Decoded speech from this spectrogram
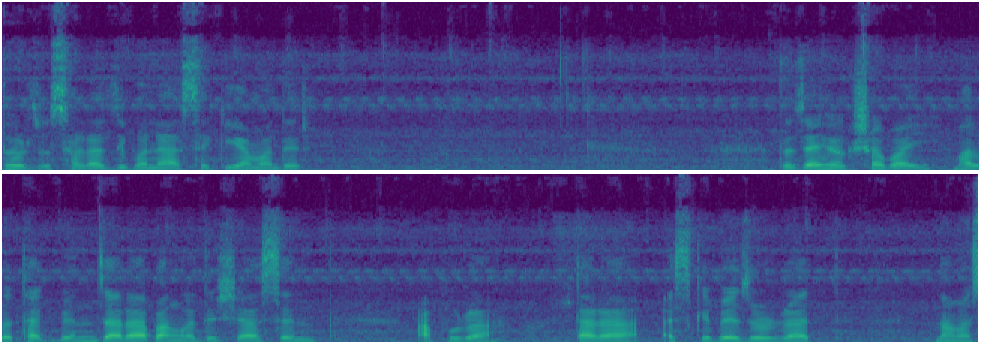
ধৈর্য ছাড়া জীবনে আছে কি আমাদের? তো যাই হোক, সবাই ভালো থাকবেন। যারা বাংলাদেশে আছেন আপুরা, তারা আজকে বেজর রাত নামাজ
